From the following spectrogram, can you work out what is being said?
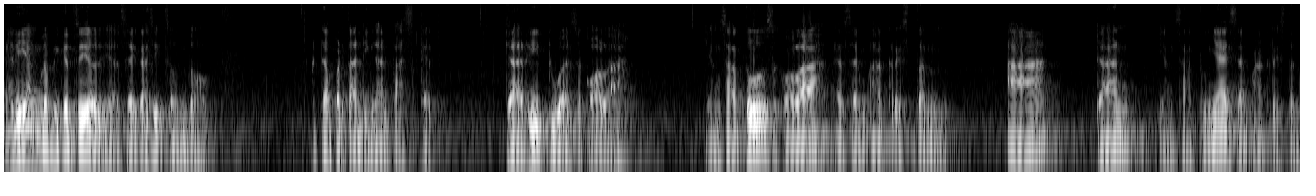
ini yang lebih kecil ya, saya kasih contoh. Ada pertandingan basket dari dua sekolah. Yang satu sekolah SMA Kristen A dan yang satunya SMA Kristen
